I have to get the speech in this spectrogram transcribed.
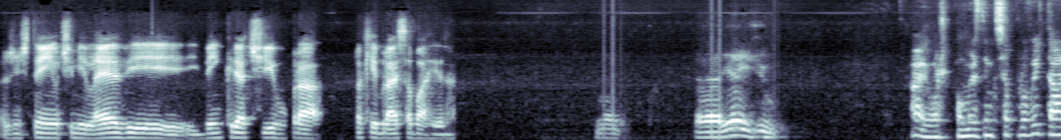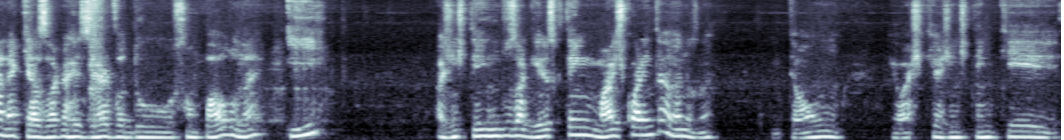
a gente tem um time leve e bem criativo para quebrar essa barreira. É, e aí, Gil? Ah, eu acho que o Palmeiras tem que se aproveitar, né? Que é a zaga reserva do São Paulo, né? E a gente tem um dos zagueiros que tem mais de 40 anos, né? Então, eu acho que a gente tem que.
